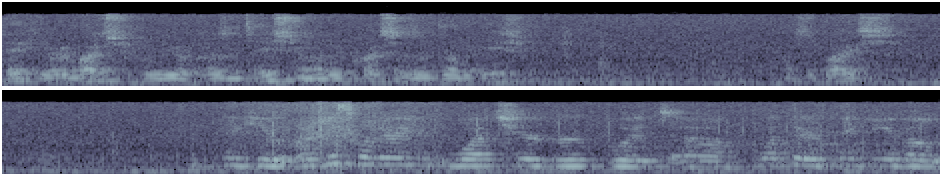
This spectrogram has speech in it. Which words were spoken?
Thank you very much for your presentation. Are there questions of delegation? Councilor Bryce. Thank you. I'm just wondering what your group would, uh, what they're thinking about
